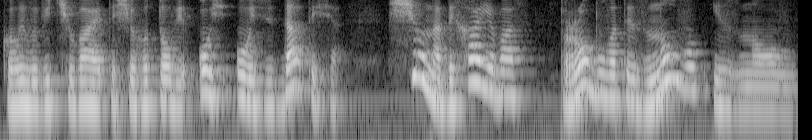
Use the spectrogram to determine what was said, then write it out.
Коли ви відчуваєте, що готові ось-ось здатися, що надихає вас пробувати знову і знову.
